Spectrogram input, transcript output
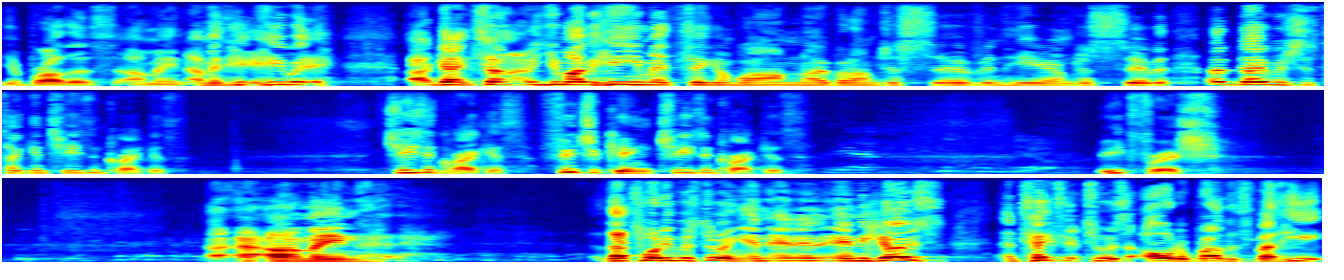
your brothers? I mean, I mean, he, he again, so you might be hearing him thinking, Well, I'm no, but I'm just serving here. I'm just serving. Uh, David's just taking cheese and crackers cheese and crackers. Future king, cheese and crackers. Yeah. Eat fresh. I, I, mean, that's what he was doing. And, and, and he goes and takes it to his older brothers, but he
